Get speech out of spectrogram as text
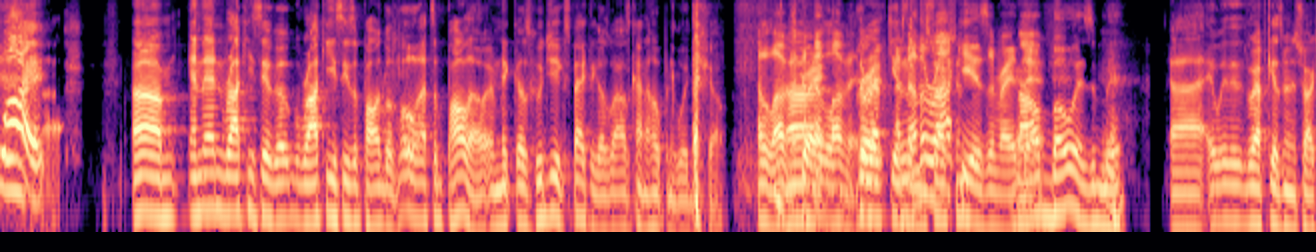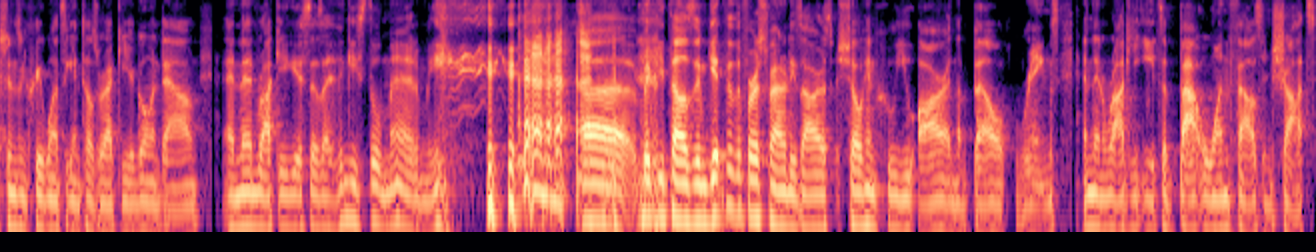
Why? Um, and then Rocky sees Rocky sees Apollo, and goes, "Oh, that's Apollo." And Nick goes, "Who'd you expect?" He goes, "Well, I was kind of hoping he would the show." I love it. Uh, I love it. the ref gives Another. Rockyism right there. Balboaism, man. Uh, it, the ref gives him instructions, and Creed once again tells Rocky, "You're going down." And then Rocky says, "I think he's still mad at me." uh, Mickey tells him, "Get through the first round, and he's ours. Show him who you are." And the bell rings, and then Rocky eats about 1,000 shots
